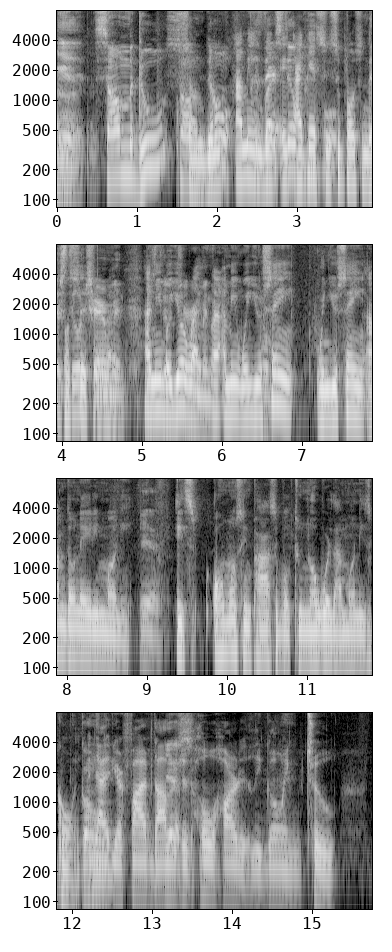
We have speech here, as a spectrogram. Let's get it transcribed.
Yeah, some do, some, Some do. don't. I mean, but it, I guess people. you're supposed They're still position. right? chairman. I mean, but you're right. I mean, when you're saying when you're saying I'm donating money, Yeah. it's almost impossible to know where that money's going. Go- And that your five dollars Yes. is wholeheartedly going to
